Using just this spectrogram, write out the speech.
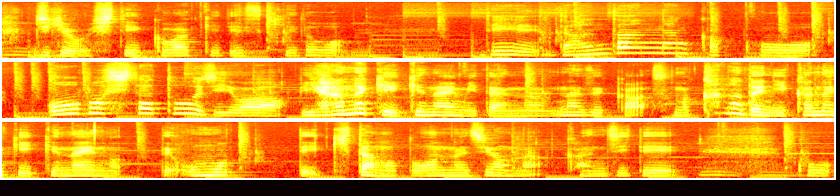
ううん授業をしていくわけですけどうん。でだんだんなんかこう応募した当時はやらなきゃいけないみたいななぜかそのカナダに行かなきゃいけないのって思ってきたのと同じような感じでこ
